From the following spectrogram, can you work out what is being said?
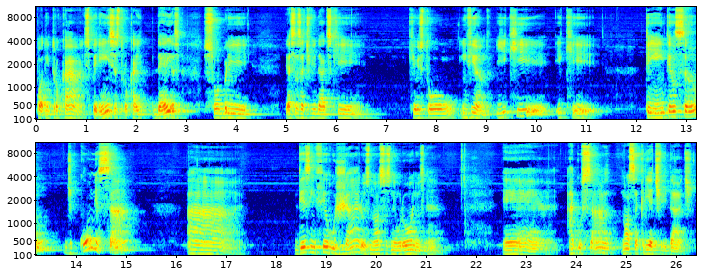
podem trocar experiências, trocar ideias sobre essas atividades que, que eu estou enviando e que, e que tem a intenção de começar a desenferrujar os nossos neurônios, né? É, aguçar nossa criatividade.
